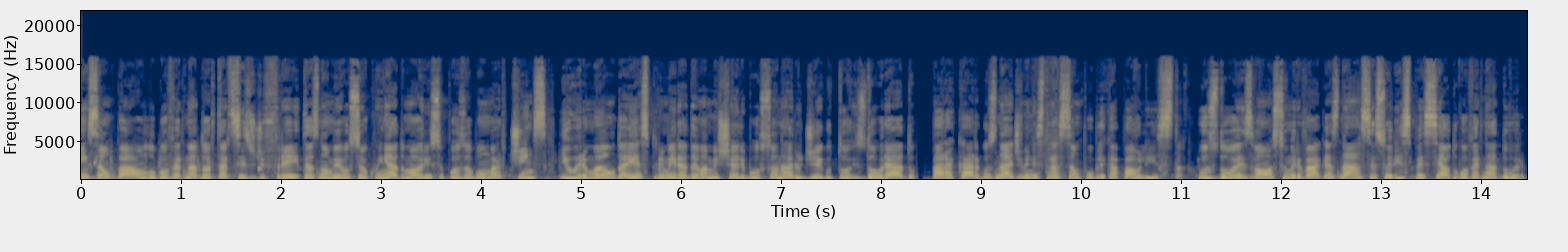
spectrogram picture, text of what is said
Em São Paulo, o governador Tarcísio de Freitas nomeou seu cunhado Maurício Pozobon Martins e o irmão da ex-primeira-dama Michele Bolsonaro, Diego Torres Dourado, para cargos na administração pública paulista. Os dois vão assumir vagas na assessoria especial do governador,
